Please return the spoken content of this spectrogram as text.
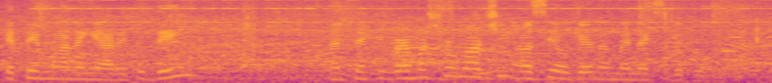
Ito yung mga nangyari today. And thank you very much for watching. I'll see you again on my next video.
